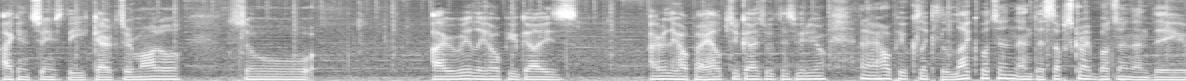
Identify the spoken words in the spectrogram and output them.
I can change the character model, so I really hope you guys I really hope I helped you guys with this video and I hope you click the like button and the subscribe button and the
